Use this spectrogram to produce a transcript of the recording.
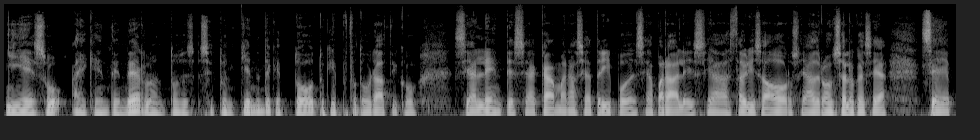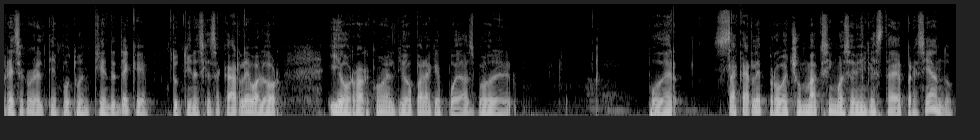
y eso hay que entenderlo. Entonces, si tú entiendes de que todo tu equipo fotográfico, sea lente, sea cámara, sea trípode, sea parales, sea estabilizador, sea dron, sea lo que sea, se deprecia con el tiempo, tú entiendes de que tú tienes que sacarle valor y ahorrar con el tiempo para que puedas poder, poder sacarle provecho máximo a ese bien que está depreciando.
